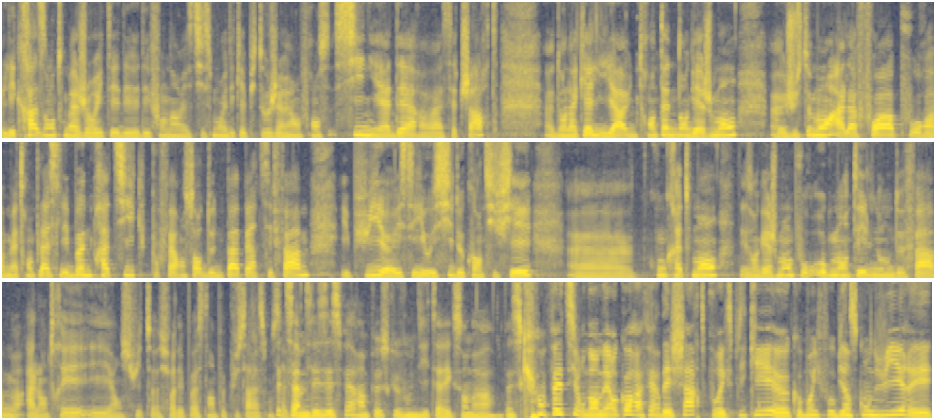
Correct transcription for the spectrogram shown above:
l'écrasante majorité des, des fonds d'investissement et des capitaux gérés en France signent et adhèrent euh, à cette charte, euh, dans laquelle il y a une trentaine d'engagements, euh, justement à la fois pour mettre en place les bonnes pratiques pour faire en sorte de ne pas perdre ces femmes, et puis essayer aussi de quantifier concrètement des engagements pour augmenter le nombre de femmes à l'entrée et ensuite sur des postes un peu plus à responsabilité. ça me désespère un peu ce que vous me dites, Alexandra, parce qu'en fait, si on en est encore à faire des chartes pour expliquer comment il faut bien se conduire et,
